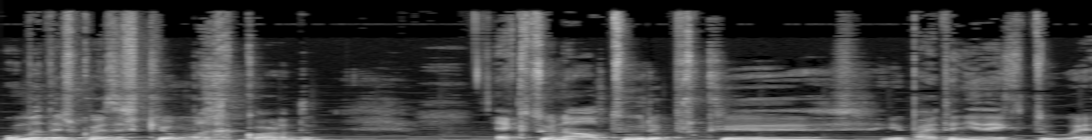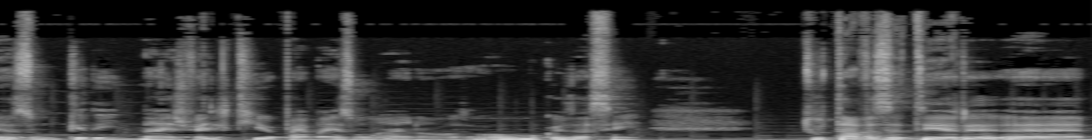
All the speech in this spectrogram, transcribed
uma das coisas que eu me recordo é que tu na altura, porque e pai, tenho a ideia que tu és um bocadinho mais velho que eu, pai, mais um ano ou, uma coisa assim, tu estavas a ter ah,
